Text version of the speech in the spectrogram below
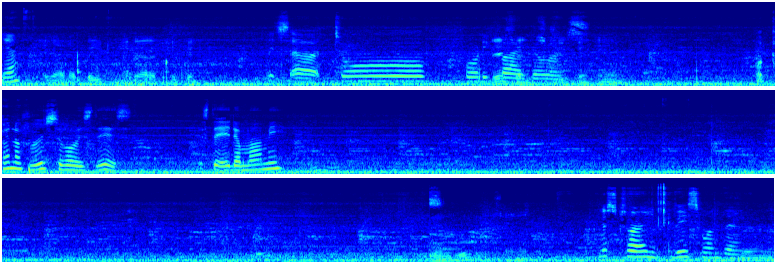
Yeah? I got a beef and I got a chicken. It's uh two This forty-five one's dollars. What kind of vegetable is this? Is the edamame? The ingredients. Let's try this one then.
